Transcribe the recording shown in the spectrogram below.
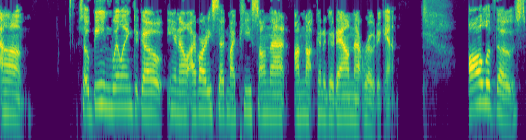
Um so being willing to go you know i've already said my piece on that. I'm not going to go down that road again. All of those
